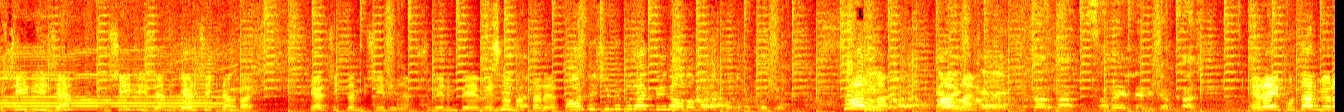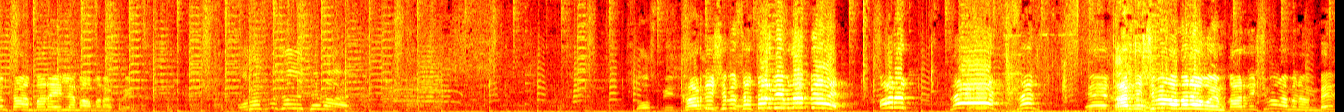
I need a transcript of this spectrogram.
Bir şey diyeceğim. Bir şey diyeceğim. Gerçekten bak. Gerçekten bir şey diyeceğim. Şu benim Bir BMW'nin şey anahtarı. Kardeşimi bırak beni al amına kodumu çocuğu. Al lan. Al lan. Ereği kurtarma sana ellemeyeceğim kaç. Eray'ı kurtarmıyorum tamam bana elleme amına koyayım. Orospu çocuğu Kemal. Dost bir Kardeşimi satar mıyım lan ben? Onu lan lan. Ee, kardeşimin amına koyayım. Kardeşimin amına koyayım. Ben,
